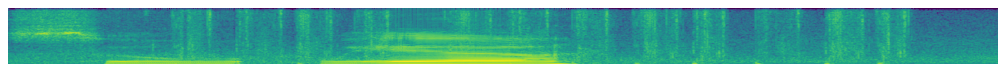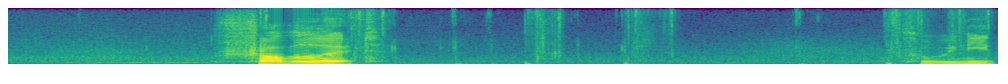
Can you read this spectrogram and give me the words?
So where shovel it. So we need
